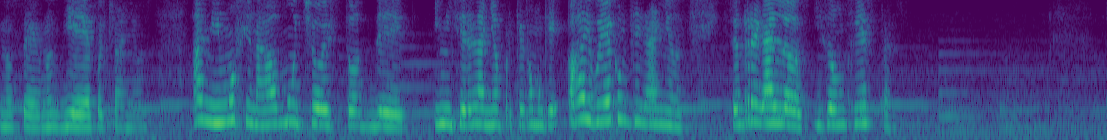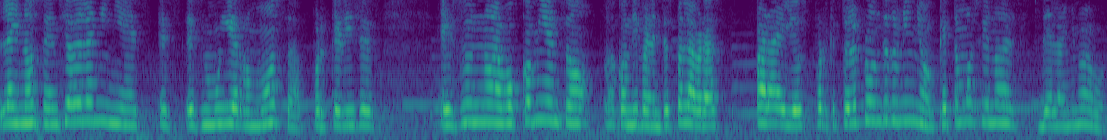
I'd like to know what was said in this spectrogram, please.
no sé, unos 10, 8 años, a mí emocionaba mucho esto de iniciar el año porque como que, ay, voy a cumplir años, son regalos y son fiestas. La inocencia de la niñez es, muy hermosa porque dices, es un nuevo comienzo con diferentes palabras para ellos porque tú le preguntas a un niño, ¿qué te emociona del, año nuevo?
